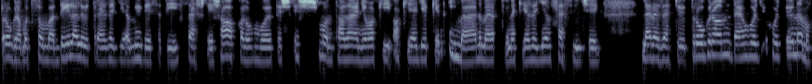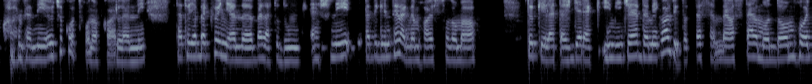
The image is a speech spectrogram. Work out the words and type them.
programot szombat délelőtre, ez egy ilyen művészeti festés alkalom volt, és, és mondta a lányom, aki, aki egyébként imád, mert ő neki ez egy ilyen feszültség levezető program, de hogy, hogy ő nem akar menni, ő csak otthon akar lenni. Tehát, hogy ebbe könnyen bele tudunk esni, pedig én tényleg nem hajszolom a tökéletes gyerek imidzse, de még az jutott eszembe, azt elmondom, hogy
